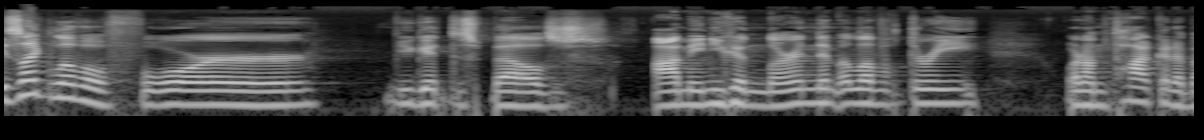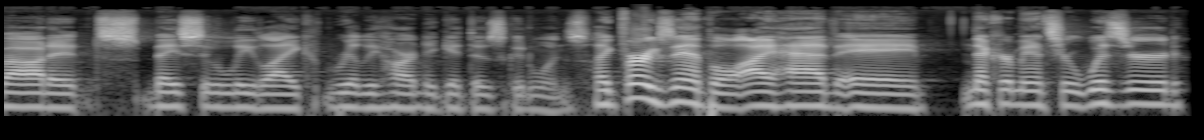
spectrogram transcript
It's like level 4, you get the spells. I mean, you can learn them at level 3. What I'm talking about, it's basically like really hard to get those good ones. Like, for example, I have a Necromancer Wizard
